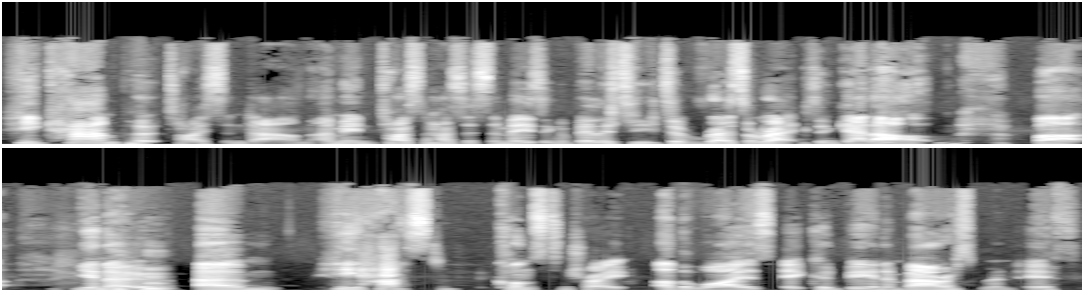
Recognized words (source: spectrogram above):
he can put Tyson down. I mean, Tyson has this amazing ability to resurrect and get up, but you know, um, he has to concentrate. Otherwise, it could be an embarrassment if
